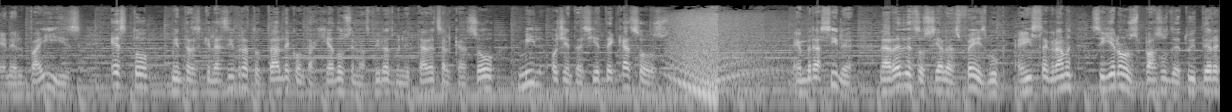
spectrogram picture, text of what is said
en el país. Esto mientras que la cifra total de contagiados en las filas militares alcanzó 1.087 casos. En Brasil, las redes sociales Facebook e Instagram siguieron los pasos de Twitter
